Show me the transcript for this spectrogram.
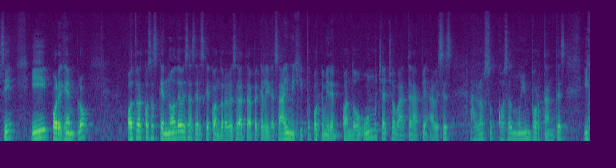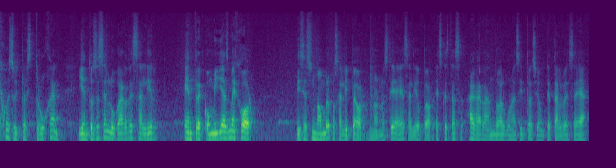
¿sí? Y, por ejemplo, otras cosas que no debes hacer es que cuando regrese a la terapia que le digas, ay, mijito, porque miren, cuando un muchacho va a terapia, a veces habla cosas muy importantes, hijo, eso y te estrujan. Y entonces en lugar de salir, entre comillas, mejor, dices, un hombre, pues salí peor. No, no es que haya salido peor, es que estás agarrando alguna situación que tal vez sea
